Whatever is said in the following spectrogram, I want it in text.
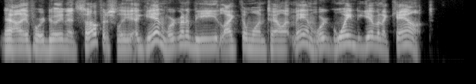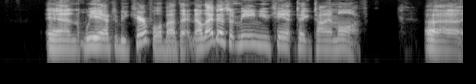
Now, if we're doing it selfishly, again, we're going to be like the one talent man. We're going to give an account. And we have to be careful about that. Now, that doesn't mean you can't take time off. Uh,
